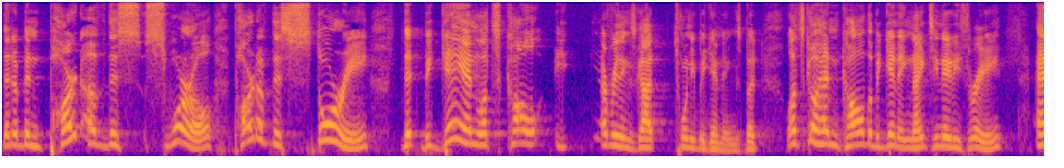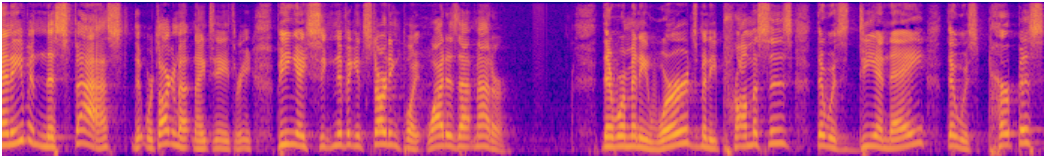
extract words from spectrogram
that have been part of this swirl part of this story that began let's call everything's got 20 beginnings but let's go ahead and call the beginning 1983 and even this fast that we're talking about 1983 being a significant starting point. Why does that matter There were many words, many promises. There was DNA. There was purpose.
